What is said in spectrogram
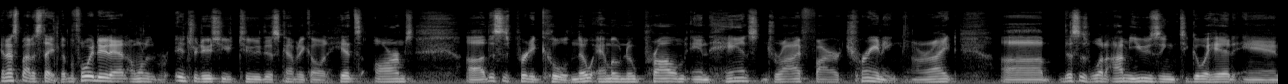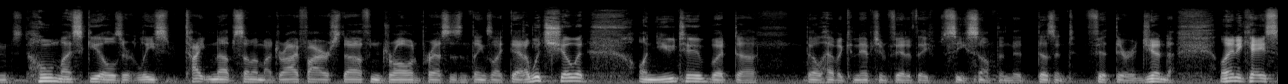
that's about to state. But before we do that, I want to introduce you to this company called Hits Arms. Uh, this is pretty cool. No ammo, no problem. Enhanced dry fire training. All right. Uh, this is what I'm using to go ahead and hone my skills, or at least tighten up some of my dry fire stuff and drawing presses and things like that. I would show it on YouTube, but uh, they'll have a conniption fit if they see something that doesn't fit their agenda. Well, in any case,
